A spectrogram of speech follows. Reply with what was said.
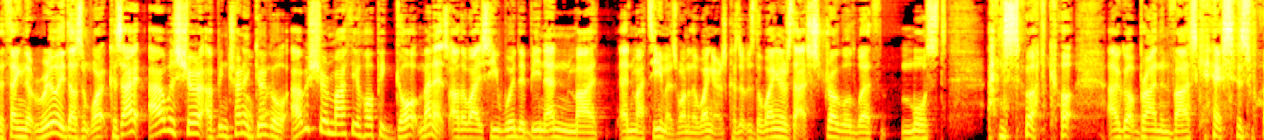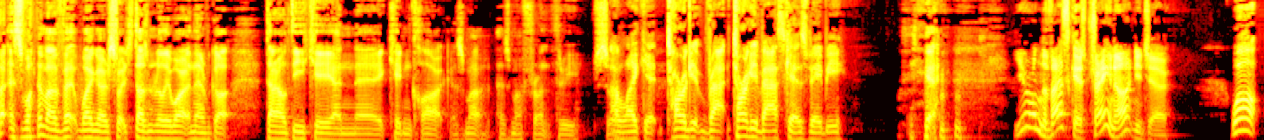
The thing that really doesn't work, because I, I was sure, I've been trying to Google, I was sure Matthew Hoppe got minutes. Otherwise, he would have been in my, in my team as one of the wingers, because it was the wingers that I struggled with most. And so I've got, I've got Brandon Vazquez as, as one of my wingers, which doesn't really work. And then I've got Daryl Dike and uh, Caden Clark as my, as my front three. So, I like it. Target, Va- target Vazquez, baby. yeah. You're on the Vazquez train, aren't you, Joe? Well,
